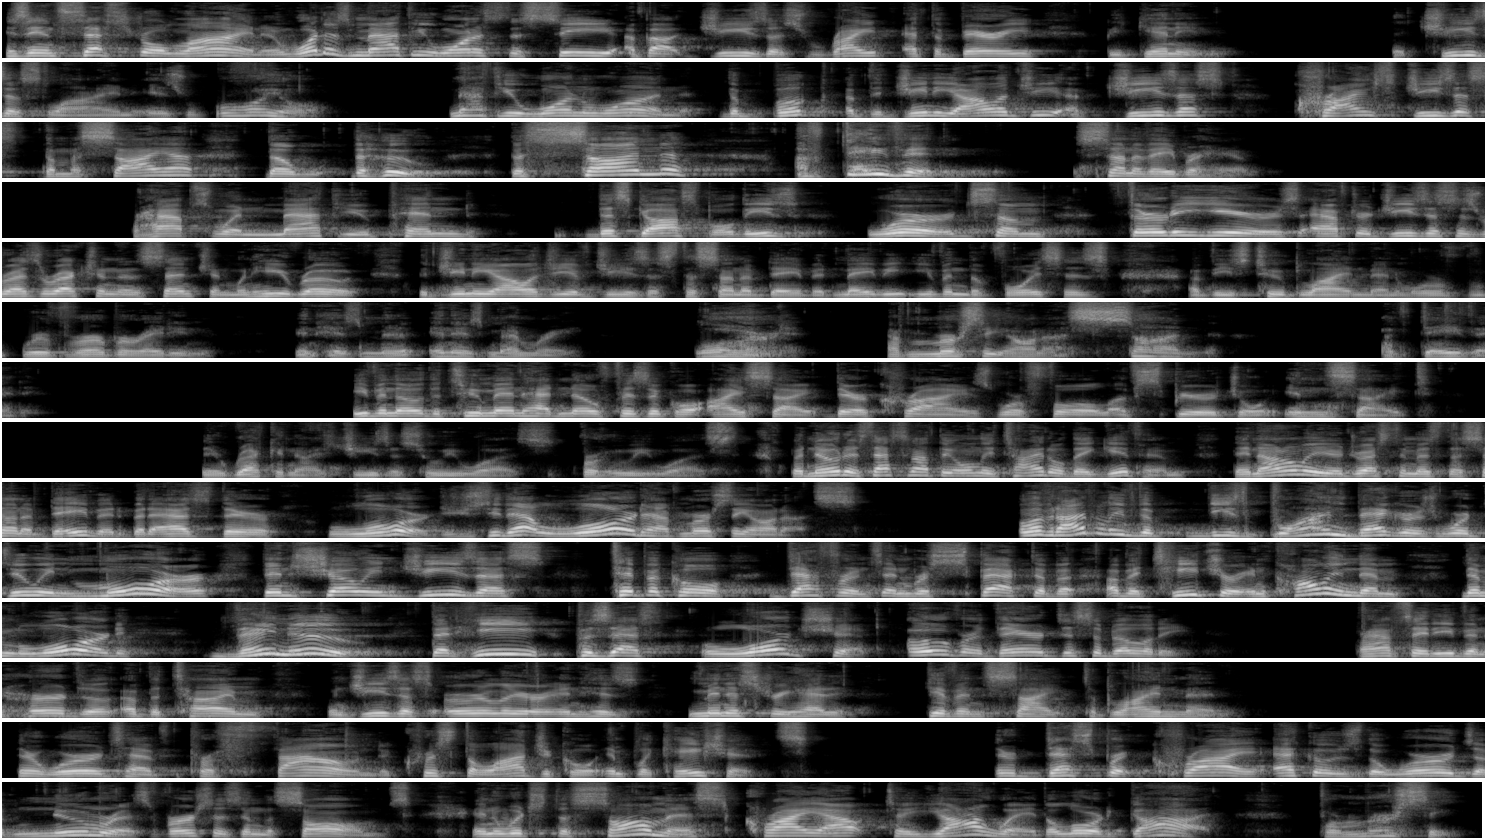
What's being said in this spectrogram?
his ancestral line. And what does Matthew want us to see about Jesus right at the very beginning? The Jesus line is royal. Matthew 1 1, the book of the genealogy of Jesus Christ, Jesus, the Messiah, the, the who? The son of David, son of Abraham. Perhaps when Matthew penned this gospel, these words, some 30 years after Jesus' resurrection and ascension, when he wrote the genealogy of Jesus, the son of David, maybe even the voices of these two blind men were reverberating in his, in his memory. Lord, have mercy on us, son of David. Even though the two men had no physical eyesight, their cries were full of spiritual insight. They recognized Jesus who he was, for who he was. But notice that's not the only title they give him. They not only addressed him as the son of David, but as their Lord. Did you see that? Lord, have mercy on us. Beloved, I believe that these blind beggars were doing more than showing Jesus typical deference and respect of a, of a teacher and calling them, them Lord. They knew that he possessed lordship over their disability. Perhaps they'd even heard of the time when Jesus earlier in his ministry had given sight to blind men. Their words have profound Christological implications. Their desperate cry echoes the words of numerous verses in the Psalms, in which the psalmists cry out to Yahweh, the Lord God, for mercy.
